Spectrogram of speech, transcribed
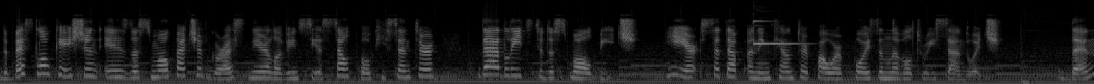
The best location is the small patch of grass near Levincia's South Poke Center that leads to the small beach. Here, set up an encounter power poison level 3 sandwich. Then,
